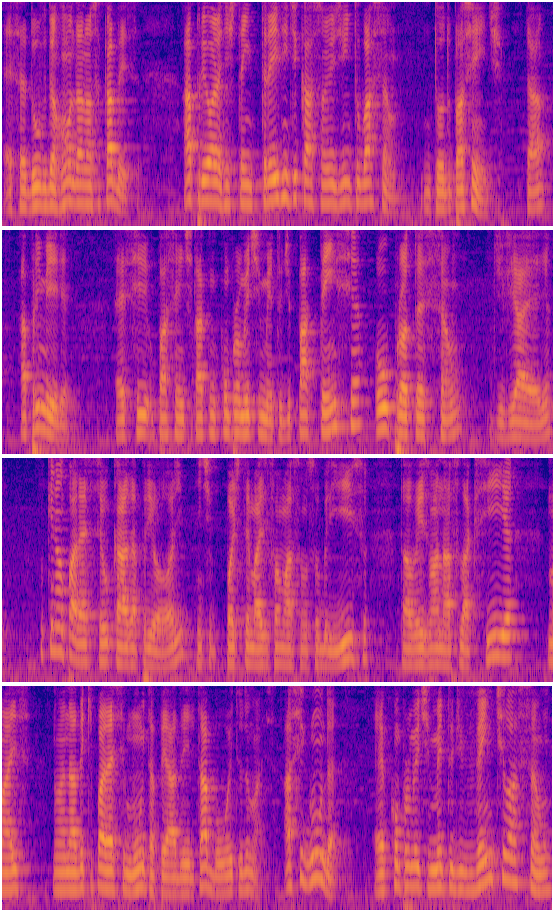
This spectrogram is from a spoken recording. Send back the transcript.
Essa dúvida ronda a nossa cabeça. A priori, a gente tem três indicações de intubação em todo paciente, tá? A primeira é se o paciente está com comprometimento de patência ou proteção de via aérea, o que não parece ser o caso a priori. A gente pode ter mais informação sobre isso, talvez uma anafilaxia, mas não é nada que parece muito, a PA dele tá boa e tudo mais. A segunda é comprometimento de ventilação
